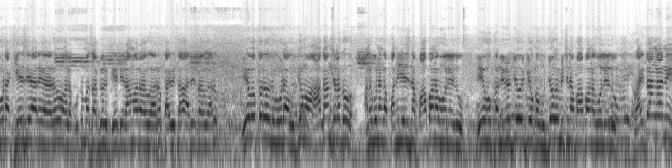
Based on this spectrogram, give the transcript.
కూడా కేసీఆర్ గారు వాళ్ళ కుటుంబ సభ్యులు కేటీ రామారావు గారు కవిత హరీష్ రావు గారు ఏ ఒక్క రోజు కూడా ఉద్యమం ఆకాంక్షలకు అనుగుణంగా పనిచేసిన పాపాన పోలేదు. ఏ ఒక్క నిరుద్యోగికి ఒక ఉద్యోగం ఇచ్చిన పాపాన పోలేదు. రైతాంగాన్ని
